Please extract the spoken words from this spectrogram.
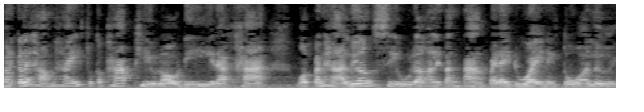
มันก็เลยทำให้สุขภาพผิวเราดีนะคะ หมดปัญหาเรื่องสิวเรื่องอะไรต่างๆ ไปได้ด้วยในตัวเลย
